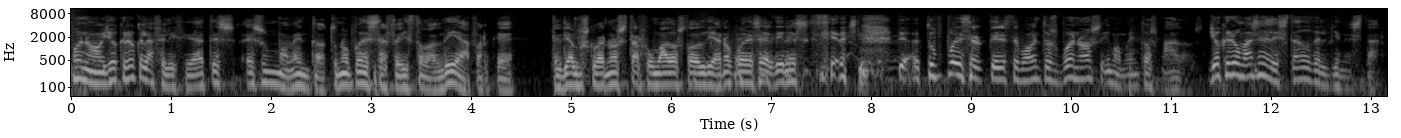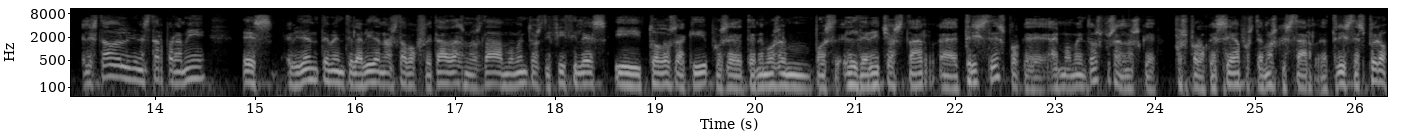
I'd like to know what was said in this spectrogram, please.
Bueno, yo creo que la felicidad es, es un momento. Tú no puedes ser feliz todo el día porque tendríamos que vernos estar fumados todo el día. No puede ser. Tienes, tienes, tú puedes ser, tienes momentos buenos y momentos malos. Yo creo más en el estado del bienestar. El estado del bienestar para mí es, evidentemente, la vida nos da bofetadas, nos da momentos difíciles y todos aquí, pues, eh, tenemos el, pues, el derecho a estar eh, tristes porque hay momentos, pues, en los que, pues, por lo que sea, pues, tenemos que estar eh, tristes. Pero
